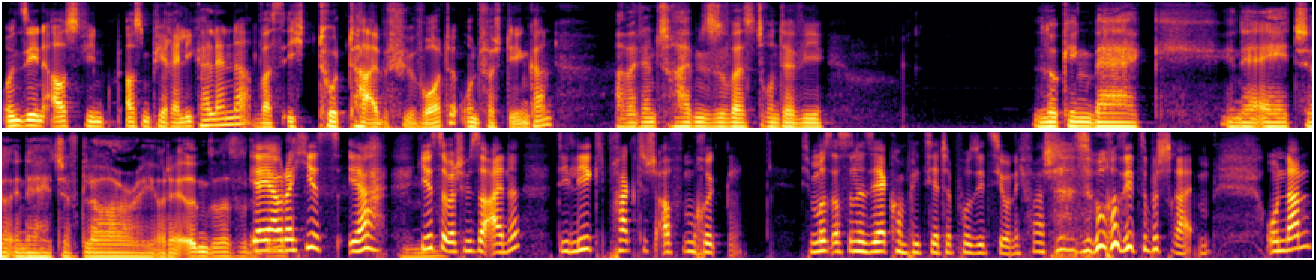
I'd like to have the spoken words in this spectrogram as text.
und sehen aus wie ein, aus dem Pirelli-Kalender, was ich total befürworte und verstehen kann. Aber dann schreiben sie sowas drunter wie Looking back in the age, in the age of glory oder irgend sowas. Ja, ja, oder hier ist, ja, hier ist zum Beispiel so eine, die liegt praktisch auf dem Rücken. Ich muss, das ist eine sehr komplizierte Position. Ich versuche sie zu beschreiben. Und dann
